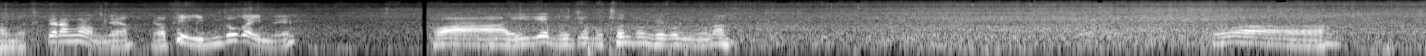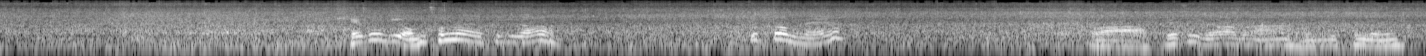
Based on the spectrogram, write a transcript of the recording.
어, 뭐 특별한 건 없네요. 옆에 임도가 있네. 와, 이게 무주 구천동 계곡이구나. 우와. 계곡이 엄청나요, 크기가. 끝도 없네. 와, 그래서 유명하구나, 무주 구천동이.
